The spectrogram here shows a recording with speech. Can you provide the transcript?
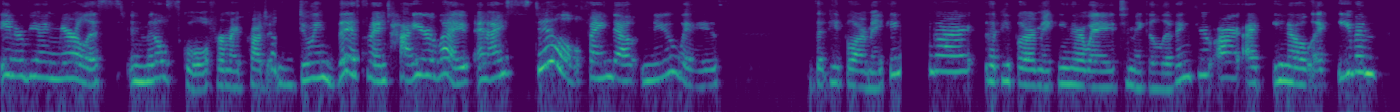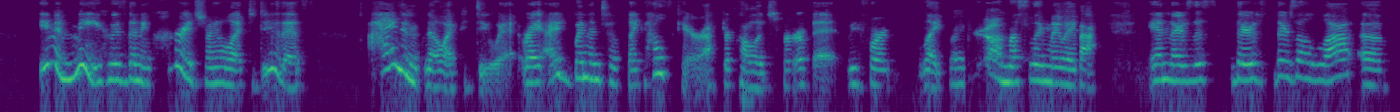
interviewing muralists in middle school for my project, doing this my entire life, and I still find out new ways that people are making art, that people are making their way to make a living through art. I, you know, like even even me, who's been encouraged my whole life to do this, I didn't know I could do it. Right? I went into like healthcare after college for a bit before like right. muscling my way back. And there's this, there's there's a lot of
